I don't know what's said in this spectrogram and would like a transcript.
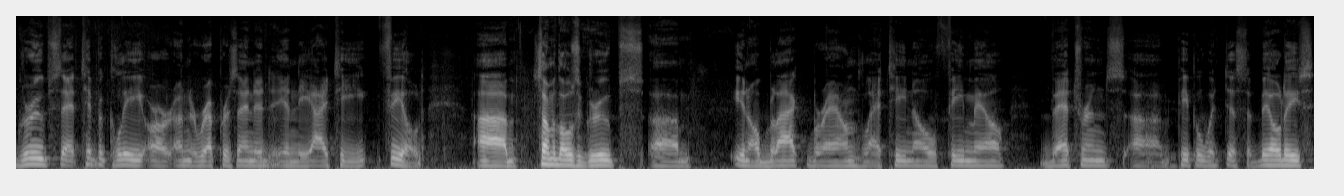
groups that typically are underrepresented in the IT field. Um, some of those groups, um, you know, black, brown, Latino, female veterans, uh, people with disabilities,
